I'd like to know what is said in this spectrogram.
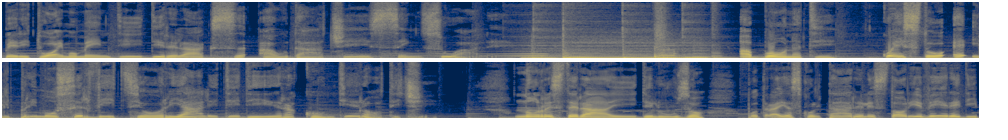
per i tuoi momenti di relax audace e sensuale. Abbonati, questo è il primo servizio reality di racconti erotici. Non resterai deluso, potrai ascoltare le storie vere di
